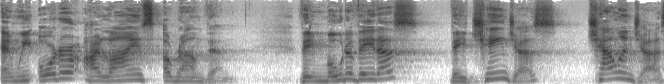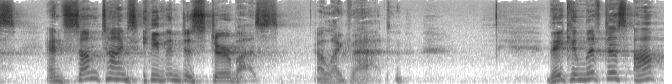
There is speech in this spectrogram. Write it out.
and we order our lives around them. They motivate us, they change us, challenge us, and sometimes even disturb us. I like that. They can lift us up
